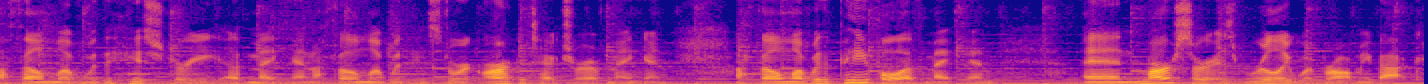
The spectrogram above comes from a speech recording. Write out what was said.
I fell in love with the history of Macon. I fell in love with the historic architecture of Macon. I fell in love with the people of Macon. And Mercer is really what brought me back.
